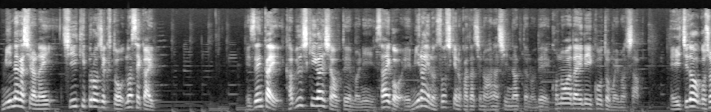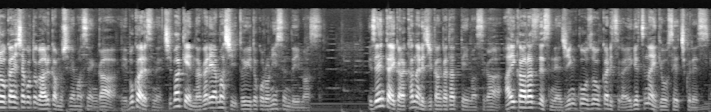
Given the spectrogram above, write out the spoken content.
みんなが知らない地域プロジェクトの世界。前回株式会社をテーマに最後未来の組織の形の話になったのでこの話題でいこうと思いました一度ご紹介したことがあるかもしれませんが僕はですね千葉県流山市というところに住んでいます前回からかなり時間が経っていますが、相変わらずですね、人口増加率がえげつない行政地区です。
